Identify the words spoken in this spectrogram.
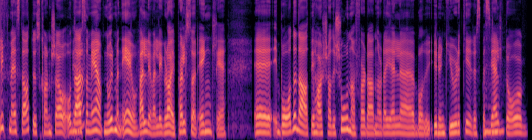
litt mer status, kanskje. Og det Ja. som er at nordmenn er jo veldig, veldig glad i pølser, egentlig. Eh, både da at vi har tradisjoner for det når det gjelder både rundt juletider spesielt, og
